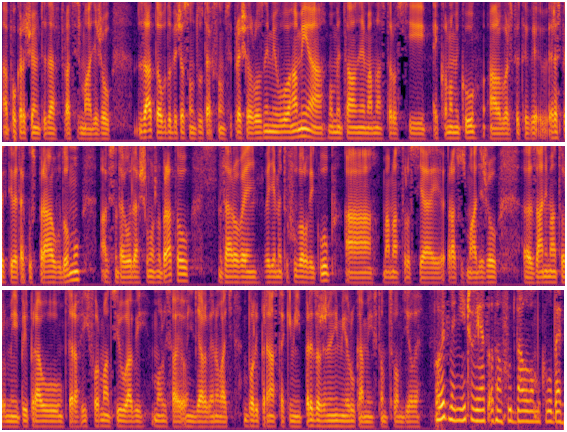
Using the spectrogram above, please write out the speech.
a pokračujem teda v práci s mládežou. Za to obdobie, čo som tu, tak som si prešiel rôznymi úlohami a momentálne mám na starosti ekonomiku alebo respektíve, respektíve takú správu domu, aby som tak odľahčil možno bratov. Zároveň vedieme tu futbalový klub a mám na starosti aj prácu s mládežou, e, s animátormi, prípravu, teda ich formáciu, aby mohli sa aj oni ďalej venovať. Boli pre nás takými predlženými rukami v tom celom diele. Povedzme niečo viac o tom futbalovom klube.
